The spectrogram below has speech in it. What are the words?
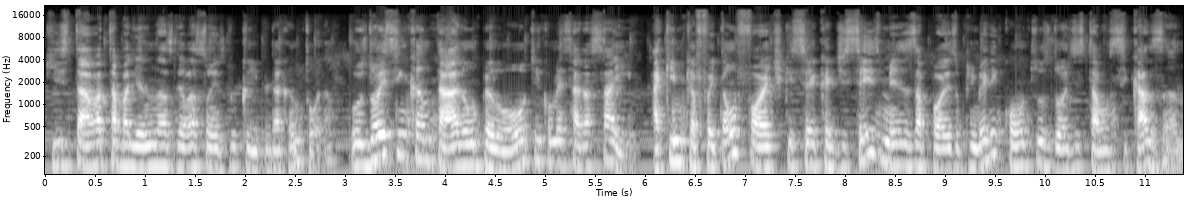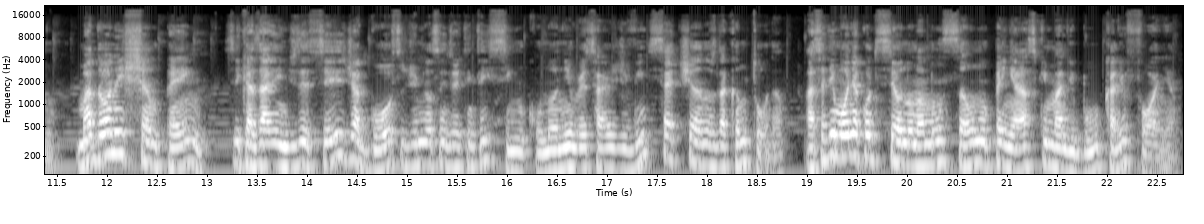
que estava trabalhando nas gravações do clipe da cantora. Os dois se encantaram um pelo outro e começaram a sair. A química foi tão forte que cerca de seis meses após o primeiro encontro, os dois estavam se casando. Madonna e Champagne se casaram em 16 de agosto de 1985, no aniversário de 27 anos da cantora. A cerimônia aconteceu numa mansão no penhasco em Malibu, Califórnia.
